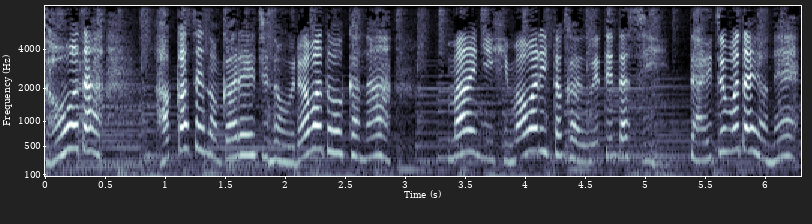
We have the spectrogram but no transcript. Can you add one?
そうだ。博士のガレージの裏はどうかな。前にひまわりとか植えてたし大丈夫だよね。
